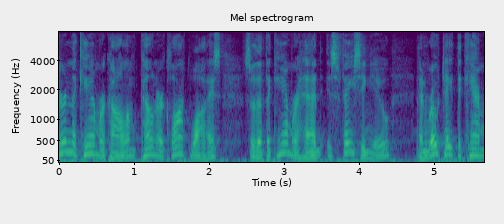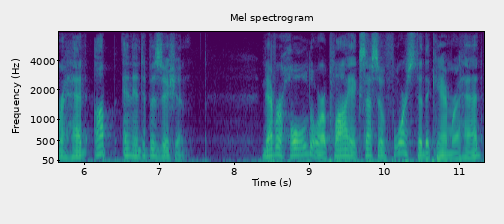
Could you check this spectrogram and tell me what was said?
Turn the camera column counterclockwise so that the camera head is facing you and rotate the camera head up and into position. Never hold or apply excessive force to the camera head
